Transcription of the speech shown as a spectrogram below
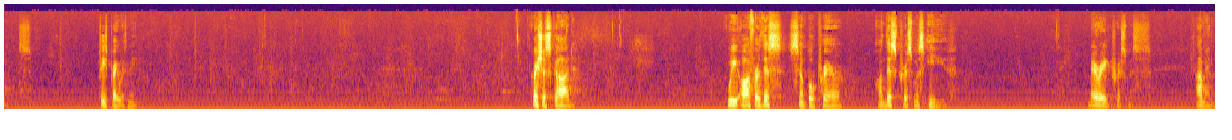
Please pray with me. Gracious God, we offer this simple prayer on this Christmas Eve. Merry Christmas. Amen.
